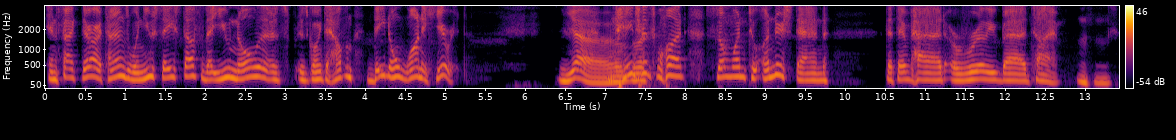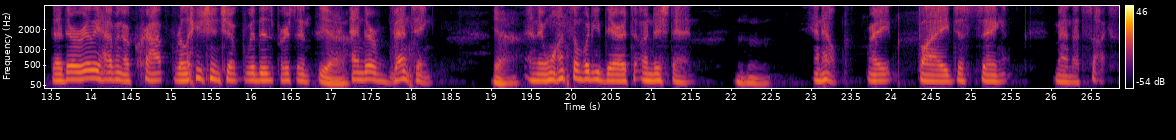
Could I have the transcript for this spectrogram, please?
in fact, there are times when you say stuff that you know is, is going to help them. They don't want to hear it. Yeah. They like- just want someone to understand that they've had a really bad time, Mm-hmm. that they're really having a crap relationship with this person, yeah. and they're venting, Yeah. and they want somebody there to understand Mm-hmm. and help, right? By just saying, man, that sucks.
